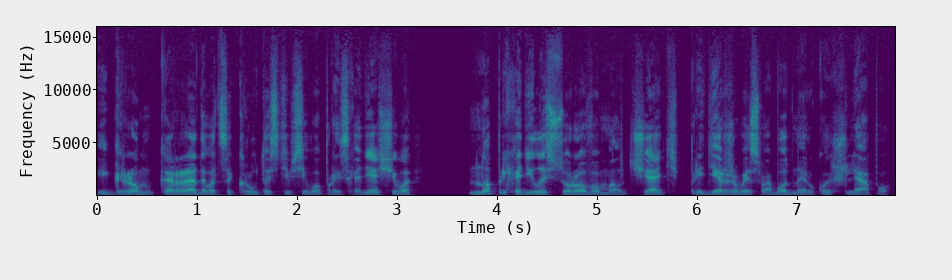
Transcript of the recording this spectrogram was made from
и громко радоваться крутости всего происходящего, но приходилось сурово молчать, придерживая свободной рукой шляпу.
